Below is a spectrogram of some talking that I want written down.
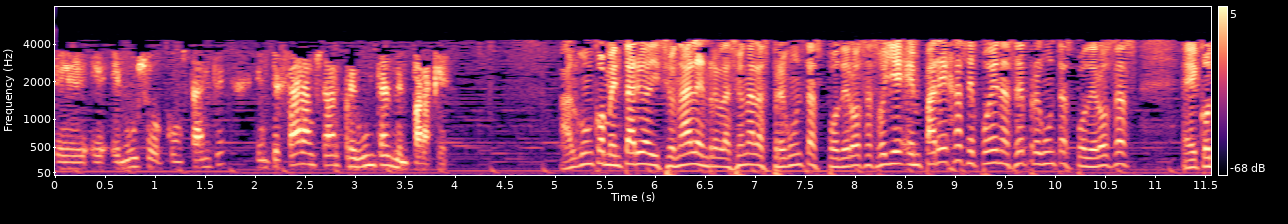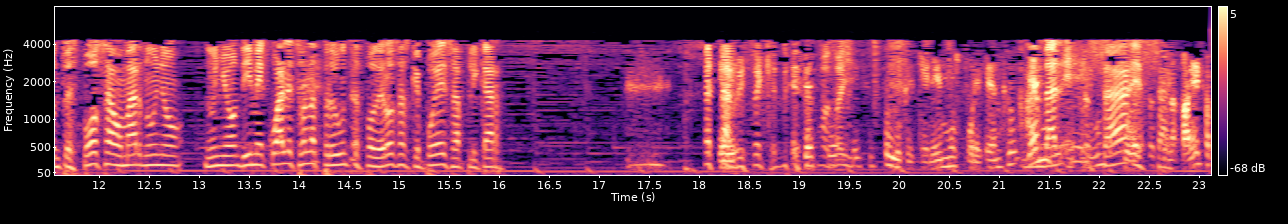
eh, en uso constante, empezar a usar preguntas del para qué. ¿Algún comentario adicional en relación a las preguntas poderosas? Oye, ¿en pareja se pueden hacer preguntas poderosas eh, con tu esposa, Omar Nuño? Nuño, dime cuáles son las preguntas poderosas que puedes aplicar. La eh, risa que ¿Es, esto, ¿Es esto lo que queremos, por ejemplo? Ándale, esa, esa. la pareja,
